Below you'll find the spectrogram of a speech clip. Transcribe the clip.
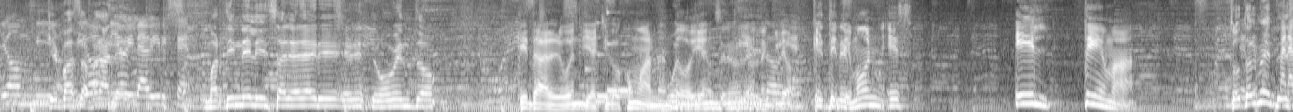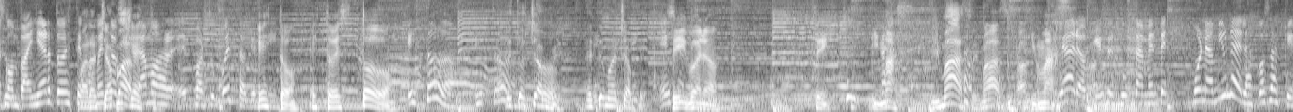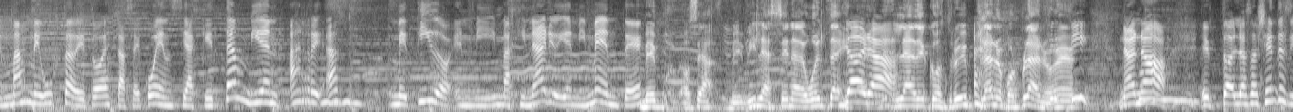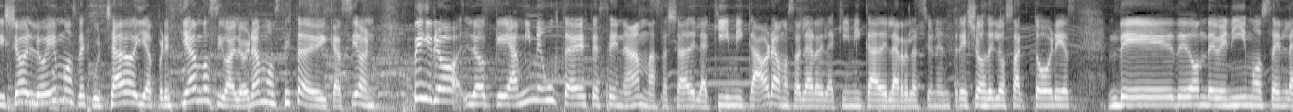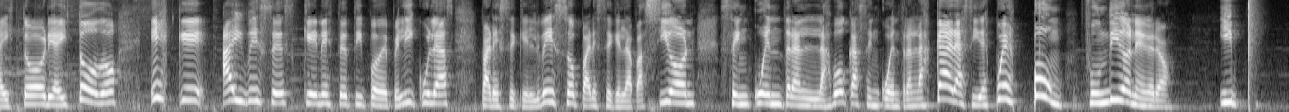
Dios mío. ¿Qué pasa? Dios mío y la Virgen. Martín Nelly sale al aire en este momento. ¿Qué tal? Buen día, chicos. ¿Cómo andan? Buen ¿Todo día, bien? señor Bien, todo Tranquilo. bien. ¿Qué Este tiene- temón es el tema. Totalmente. Para es- acompañar todo este para momento chapar. que estamos, eh, por supuesto que sí. Esto, esto es todo. Es todo, es todo. Esto es chape. Es tema de chape. Es Sí, así. bueno. Sí. Y más. Y más, y más, y más. Y más. Claro, que ese es justamente. Bueno, a mí una de las cosas que más me gusta de toda esta secuencia, que también has, re- has metido en mi imaginario y en mi mente. Me- o sea, me vi la escena de vuelta y No, la, no. la de construir plano por plano. ¿eh? Sí, no, no. Eh, los oyentes y yo lo hemos escuchado y apreciamos y valoramos esta dedicación. Pero lo que a mí me gusta de esta escena, más allá de la química, ahora vamos a hablar de la química, de la relación entre ellos, de los actores, de, de dónde venimos en la historia y todo, es que hay veces que en este tipo de películas parece que el beso, parece que la pasión, se encuentran las bocas, se encuentran las caras y después, ¡pum! Fundido negro. Y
